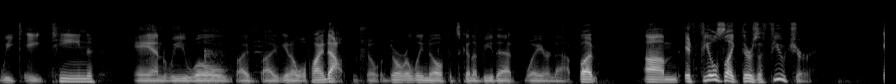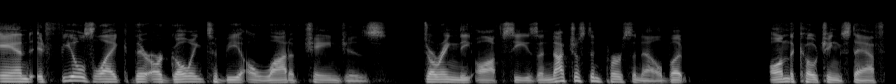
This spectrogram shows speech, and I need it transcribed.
week 18, and we will, I, I, you know, we'll find out. Don't don't really know if it's going to be that way or not. But um, it feels like there's a future, and it feels like there are going to be a lot of changes during the off season, not just in personnel, but on the coaching staff,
